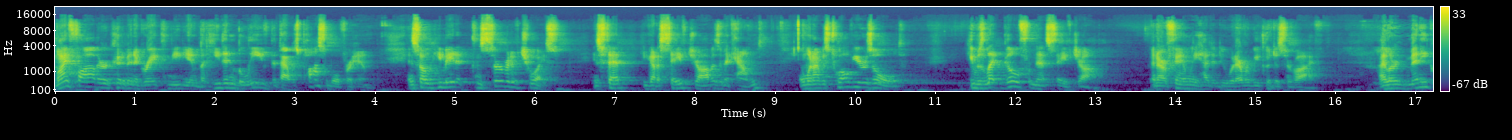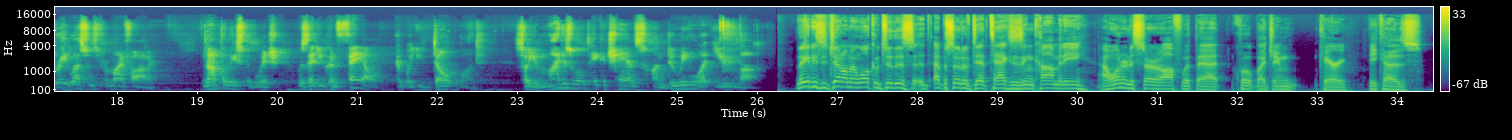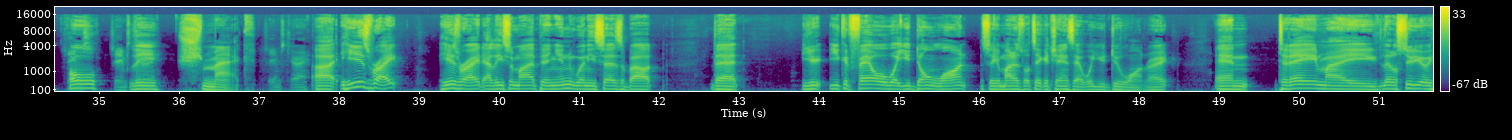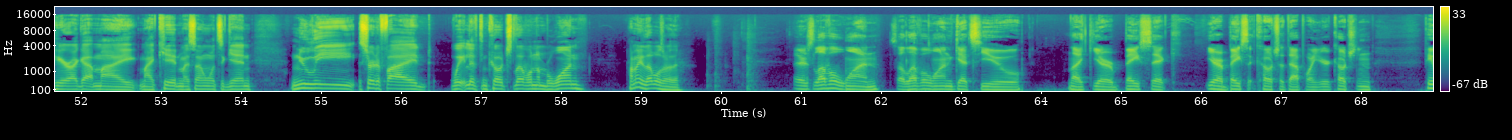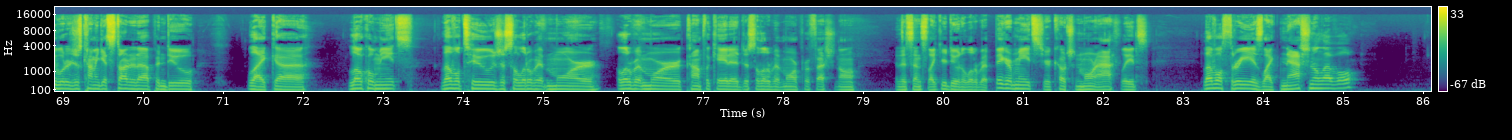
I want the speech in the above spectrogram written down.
My father could have been a great comedian, but he didn't believe that that was possible for him. And so he made a conservative choice. Instead, he got a safe job as an accountant. And when I was 12 years old, he was let go from that safe job. And our family had to do whatever we could to survive. I learned many great lessons from my father, not the least of which was that you can fail at what you don't want. So you might as well take a chance on doing what you love. Ladies and gentlemen, welcome to this episode of Death Taxes in Comedy. I wanted to start it off with that quote by Jim Carrey because James- James holy schmack. James Carrey. Uh, he is right. He is right, at least in my opinion, when he says about that you you could fail what you don't want, so you might as well take a chance at what you do want, right? And today in my little studio here, I got my my kid, my son, once again, newly certified weightlifting coach, level number one. How many levels are there? There's level one. So level one gets you like your basic. You're a basic coach at that point. You're coaching people to just kind of get started up and do like uh, local meets. Level two is just a little bit more, a little bit more complicated, just a little bit more professional in the sense like you're doing a little bit bigger meets. You're coaching more athletes. Level three is like national level.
